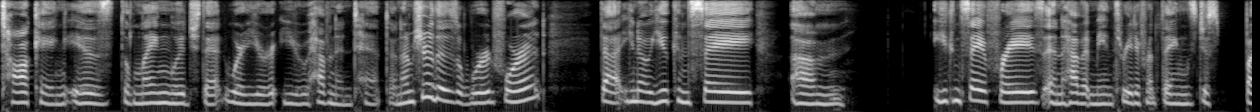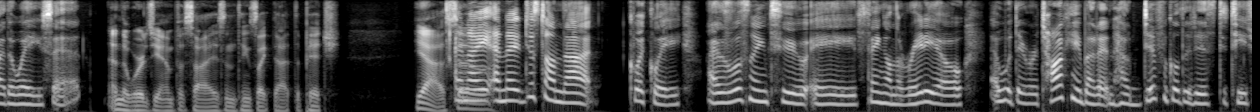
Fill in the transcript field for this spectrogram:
talking is the language that where you're you have an intent. And I'm sure there's a word for it that, you know, you can say um you can say a phrase and have it mean three different things just by the way you say it. and the words you emphasize and things like that, the pitch. Yeah. So and I and I just on that quickly, I was listening to a thing on the radio and what they were talking about it and how difficult it is to teach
